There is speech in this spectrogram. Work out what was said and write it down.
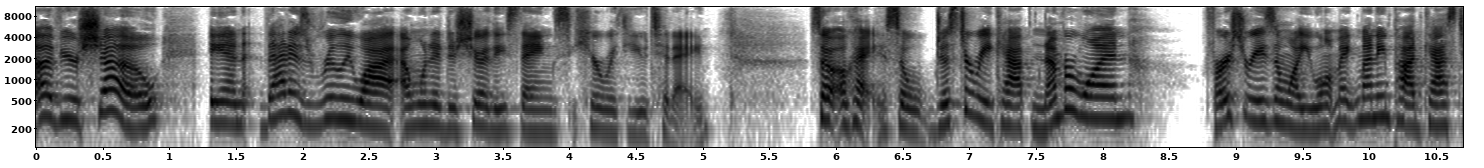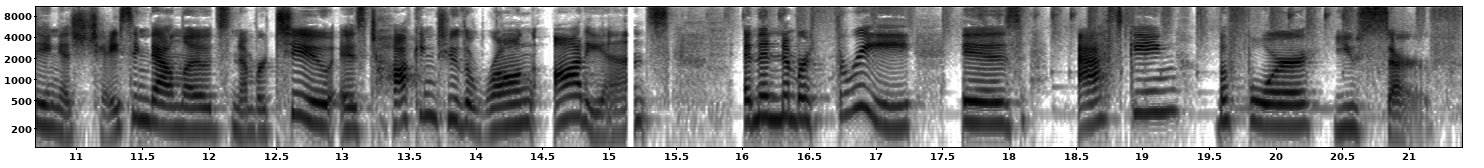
of your show. And that is really why I wanted to share these things here with you today. So, okay, so just to recap number one, First reason why you won't make money podcasting is chasing downloads. Number two is talking to the wrong audience. And then number three is asking before you serve.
